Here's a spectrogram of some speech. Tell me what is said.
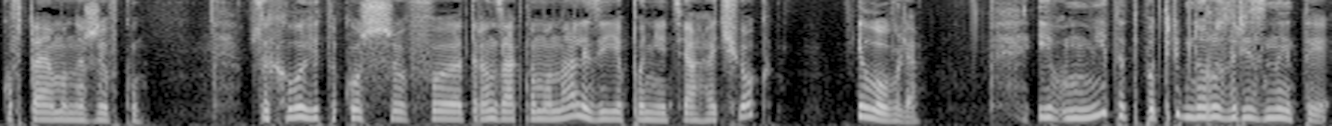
ковтаємо наживку. В психології також в транзактному аналізі є поняття гачок і ловля. І вміти потрібно розрізнити.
